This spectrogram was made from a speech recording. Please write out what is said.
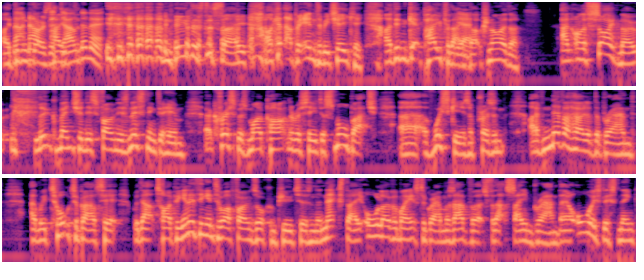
I That didn't narrows get it paid down, for- doesn't it? Needless to say, I kept that bit in to be cheeky. I didn't get paid for that Yeah. induction either. And on a side note, Luke mentioned his phone is listening to him. At Christmas, my partner received a small batch uh, of whiskey as a present. I've never heard of the brand, and we talked about it without typing anything into our phones or computers. And the next day, all over my Instagram was adverts for that same brand. They are always listening.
